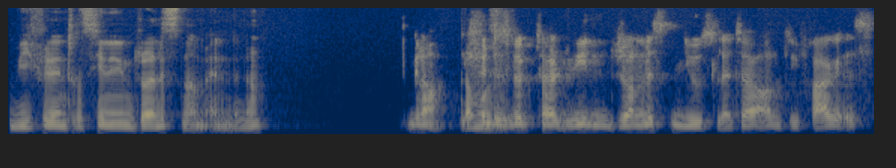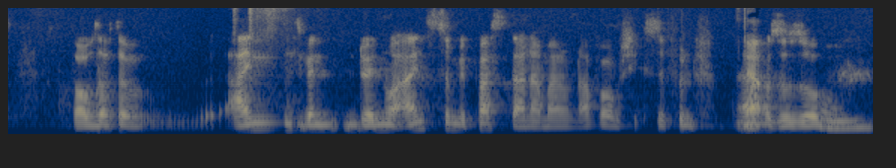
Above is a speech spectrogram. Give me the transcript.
wie viel interessieren den Journalisten am Ende, ne? Genau. Da ich finde, es wirkt halt wie ein Journalisten-Newsletter und die Frage ist, warum sagt er, eins, wenn, wenn nur eins zu mir passt, deiner Meinung nach, warum schickst du fünf? Ja, ja. Also so mhm.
